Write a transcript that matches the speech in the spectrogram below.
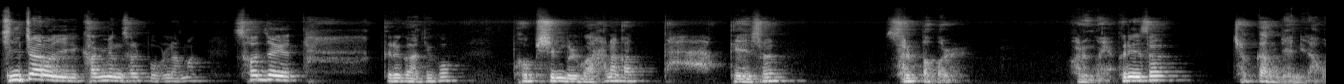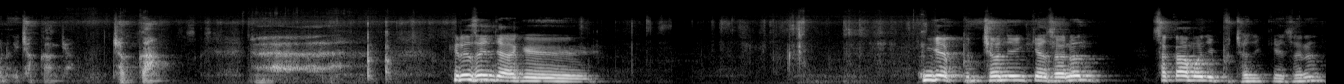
진짜로 이 강명설법을 하면 선정에 딱 들어가지고 법신불과 하나가 딱 돼서 설법을 하는 거예요. 그래서 적강전이라고 하는 거예요. 적강전. 적강. 아, 그래서 이제 그 이게 부처님께서는 석가모니 부처님께서는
